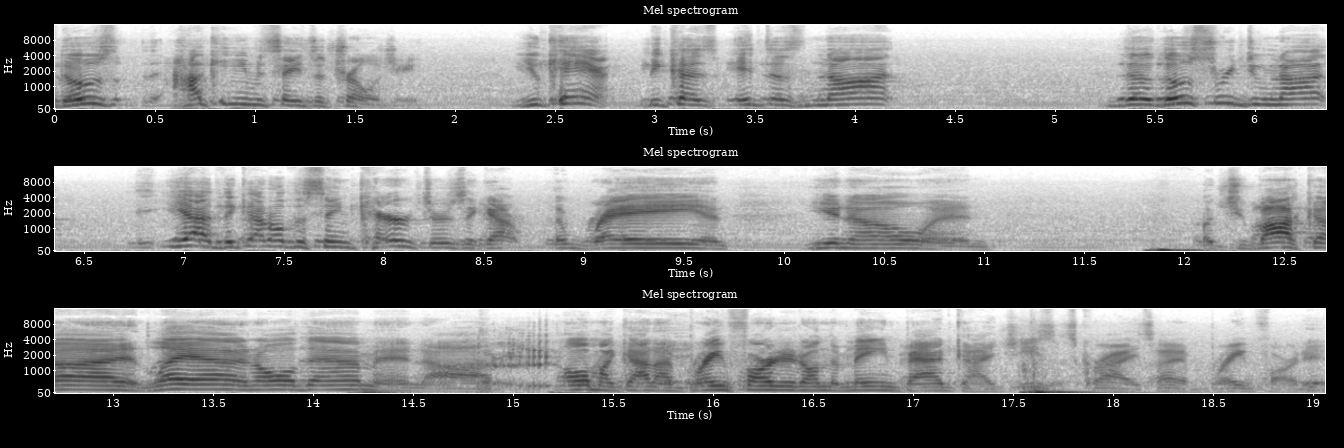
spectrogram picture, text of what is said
Those? How can you even say it's a trilogy? You can't because it does not. tho- those three do not. Yeah, they got all the same characters. They got the Rey and you know and Chewbacca and Leia and all of them. And uh, oh my God, I brain farted on the main bad guy. Jesus Christ, I have brain farted.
